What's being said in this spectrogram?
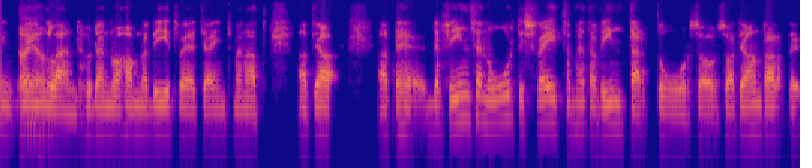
England. Ja, ja. Hur den nu hamnar dit vet jag inte, men att, att, jag, att det, det finns en ort i Schweiz som heter Winterthur, så, så att jag antar att det,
